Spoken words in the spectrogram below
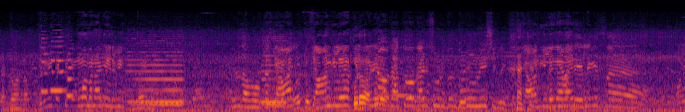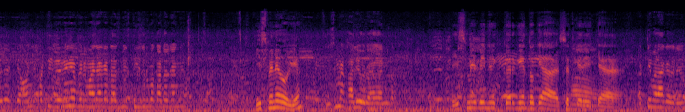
हिरवी पट्टी देऊंगा बना के हिरवी। तिथं जाऊन होतं ते- इक्यावन इक्यावन की ले जा, पुढं वा, तीन पुढं वा. जगह जातो गाडी सोडतो तू पळून येशील लगेच. इक्यावन की ले जा भाई ते लगेच अं, और ये इक्यावन की पट्टी दे देंगे फिर वहाँ जाके दस बीस तीस रुपए कट हो जाएंगे। इसमें नहीं हो गया इसमें खाली हो जाएगा इनका। इसमें भी नहीं कर गए तो क्या शेतकरी हाँ। क्या? पट्टी बना के दे रहे हो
